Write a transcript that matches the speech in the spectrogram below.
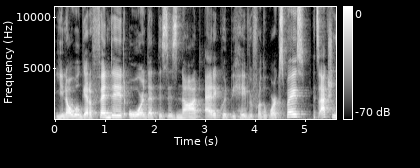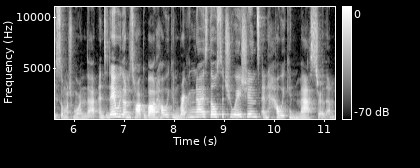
you know, will get offended or that this is not adequate behavior for the workspace. It's actually so much more than that. And today we're going to talk about how we can recognize those situations and how we can master them.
